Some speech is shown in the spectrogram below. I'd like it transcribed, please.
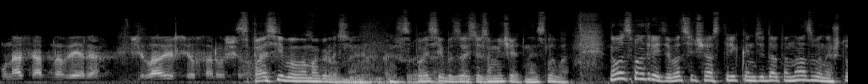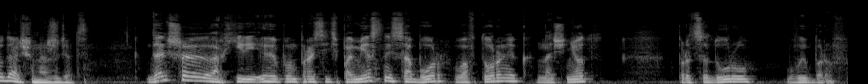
У нас одна вера. Желаю всего хорошего. Спасибо вам огромное. Спасибо, Спасибо да. за Спасибо. эти замечательные слова. Ну вот смотрите, вот сейчас три кандидата названы. Что дальше нас ждет? Дальше архиерей, э, простите, поместный собор во вторник начнет процедуру выборов.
